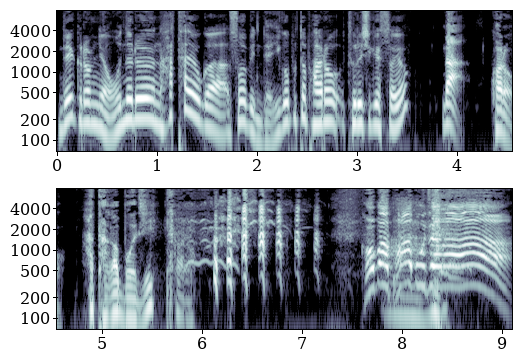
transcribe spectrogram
네, 그럼요. 오늘은 하타요가 수업인데, 이것부터 바로 들으시겠어요? 나, 과로. 하타가 뭐지? 과로. 거봐, 바보잖아!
